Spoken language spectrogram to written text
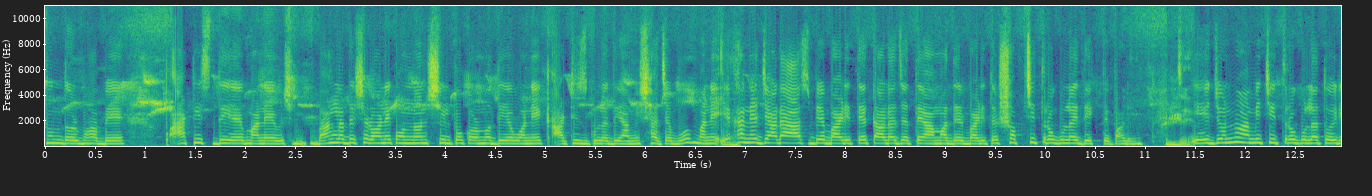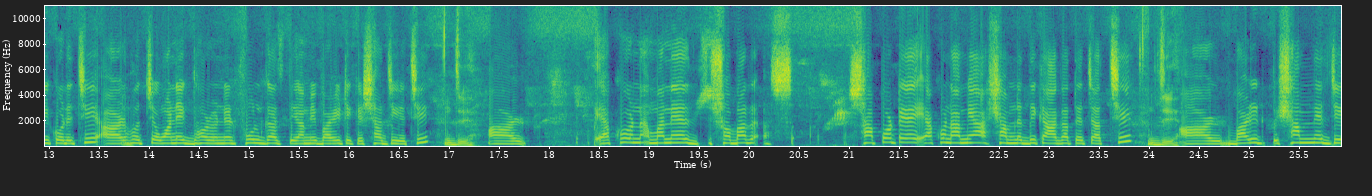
সুন্দরভাবে আর্টিস্ট দিয়ে মানে বাংলাদেশের অনেক উন্নয়ন শিল্পকর্ম দিয়ে অনেক আর্টিস্টগুলা দিয়ে আমি সাজাবো। মানে এখানে যারা আসবে বাড়িতে তারা যাতে আমাদের বাড়িতে সব চিত্রগুলাই দেখতে পারে। এই জন্য আমি চিত্রগুলা তৈরি করেছি। আর হচ্ছে অনেক ধরনের ফুল গাছ দিয়ে আমি বাড়িটিকে সাজিয়েছি। আর এখন মানে সবার সাপোর্টে এখন আমি সামনের দিকে আগাতে চাচ্ছি। আর বাড়ির সামনের যে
